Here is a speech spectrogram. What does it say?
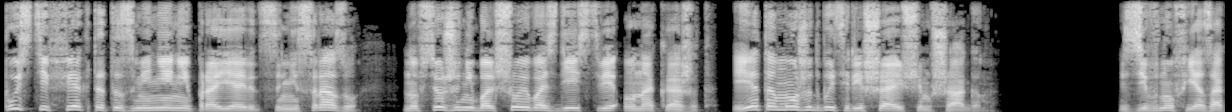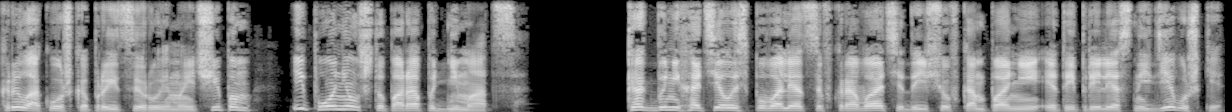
Пусть эффект от изменений проявится не сразу, но все же небольшое воздействие он окажет, и это может быть решающим шагом. Зевнув, я закрыл окошко, проецируемое чипом, и понял, что пора подниматься. Как бы не хотелось поваляться в кровати, да еще в компании этой прелестной девушки,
